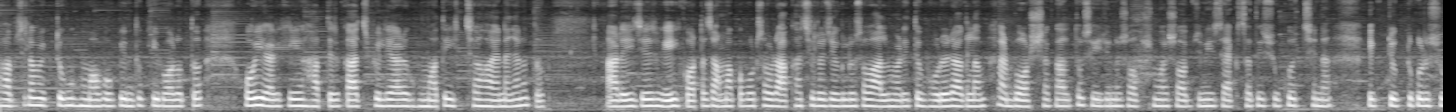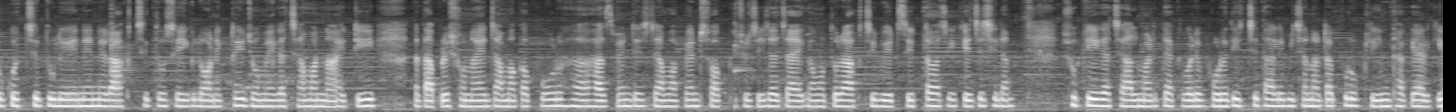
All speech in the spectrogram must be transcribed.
ভাবছিলাম একটু ঘুমাবো, কিন্তু কি বলো তো ওই আর কি হাতের কাজ পেলে আর ঘুমাতে ইচ্ছা হয় না, জানো তো? আর এই যে এই কটা জামা কাপড় সব রাখা ছিল যেগুলো সব আলমারিতে ভরে রাখলাম। আর বর্ষাকাল তো সেই জন্য সব সময় সব জিনিস একসাথে শুকোচ্ছে না। একটু একটু করে শুকোচ্ছে, তুলে এনে এনে রাখছি তো সেইগুলো অনেকটাই জমে গেছে। আমার নাইটি, তারপরে সোনাইয়ের জামা কাপড় হাজব্যান্ডের জামা প্যান্ট সব কিছু যে যা জায়গা মতো রাখছি, বেডশিটটাও আজকে কেচেছিলাম। শুকিয়ে গেছে, আলমারিতে একেবারে ভরে দিচ্ছি, তাহলে বিছানাটা পুরো ক্লিন থাকে আর কি।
